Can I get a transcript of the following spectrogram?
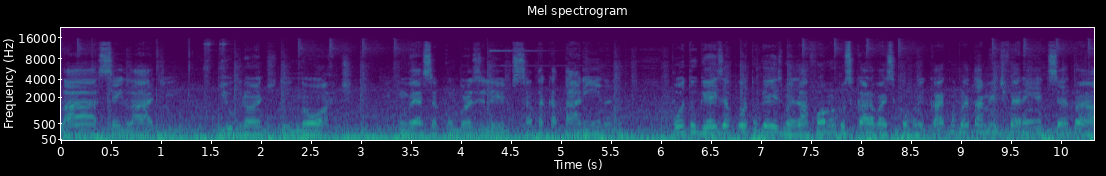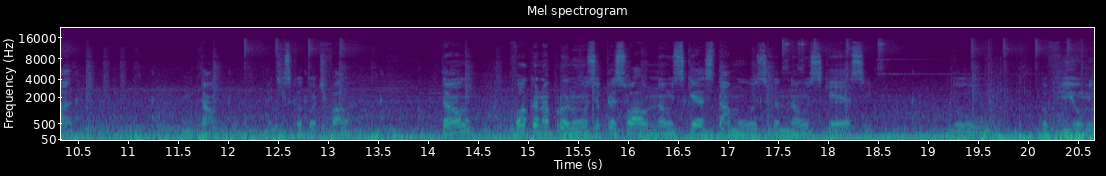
lá, sei lá, de Rio Grande do Norte, e conversa com um brasileiro de Santa Catarina, português é português, mas a forma que os caras vão se comunicar é completamente diferente, certo ou errado? Então, é disso que eu tô te falando. Então, foca na pronúncia, pessoal. Não esquece da música, não esquece do, do filme.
